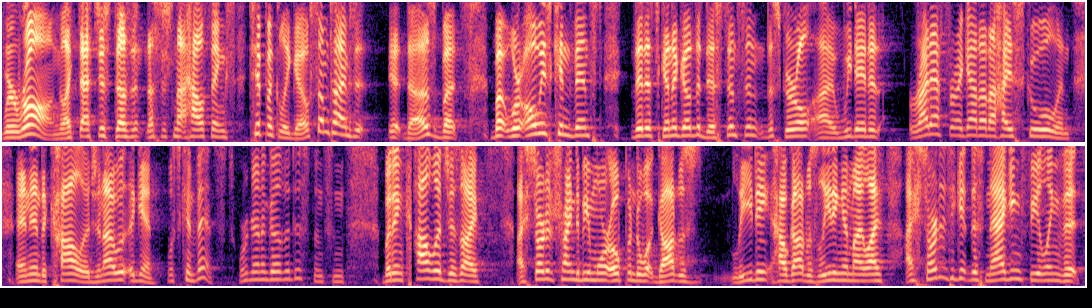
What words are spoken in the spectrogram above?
we're wrong. Like that just doesn't, that's just not how things typically go. Sometimes it, it does, but, but we're always convinced that it's going to go the distance. And this girl, uh, we dated right after I got out of high school and, and into college. And I, w- again, was convinced we're going to go the distance. And, but in college, as I, I started trying to be more open to what God was leading, how God was leading in my life, I started to get this nagging feeling that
